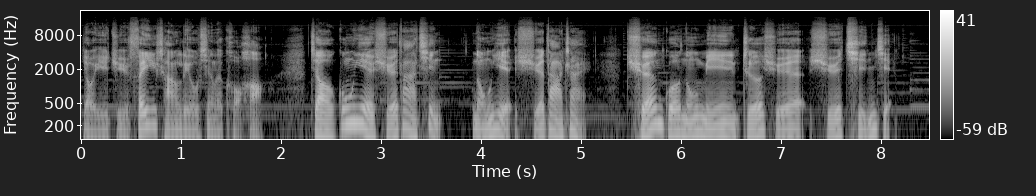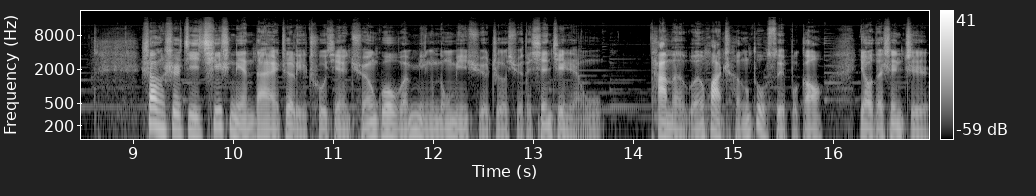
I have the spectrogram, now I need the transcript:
有一句非常流行的口号，叫“工业学大庆，农业学大寨”。全国农民哲学学勤俭。上世纪七十年代，这里出现全国闻名农民学哲学的先进人物，他们文化程度虽不高，有的甚至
